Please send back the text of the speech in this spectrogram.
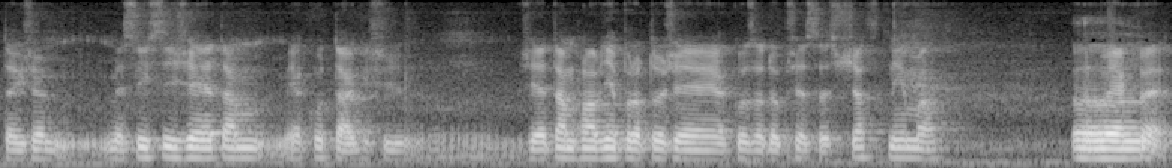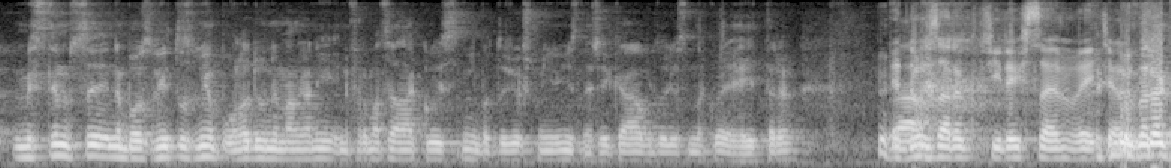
Takže myslíš si, že je tam jako tak, že, že je tam hlavně proto, že je jako za dobře se šťastným a Nebo jak to je? Eh, Myslím si, nebo z mě to z mého pohledu nemám žádný informace na kulisní, protože už mi nikdo nic neříká, protože jsem takový hater. Jednou za rok přijdeš sem, viď, a za rok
